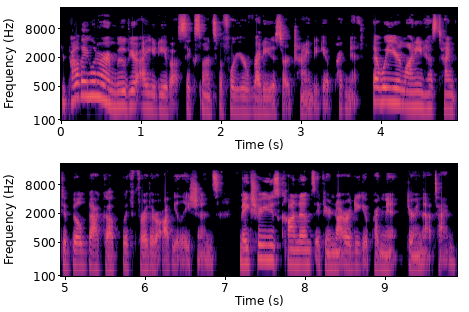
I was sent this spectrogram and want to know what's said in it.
You probably want to remove your IUD about six months before you're ready to start trying to get pregnant. That way, your lining has time to build back up with further ovulations. Make sure you use condoms if you're not ready to get pregnant during that time.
